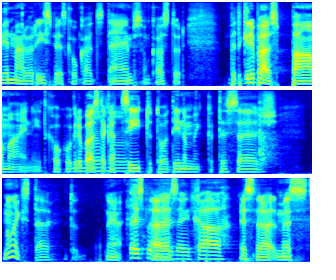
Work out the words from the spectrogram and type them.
vienmēr var izspiest kaut kādas tēmas un kas tur. Bet gribās pamainīt kaut ko. Gribās tā kā Mhm. citu to dinamiku, ka te sēž. Man liekas, tā. Tad, nu, jā. Es pat Ā. nezinu, kā. Es mēs,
